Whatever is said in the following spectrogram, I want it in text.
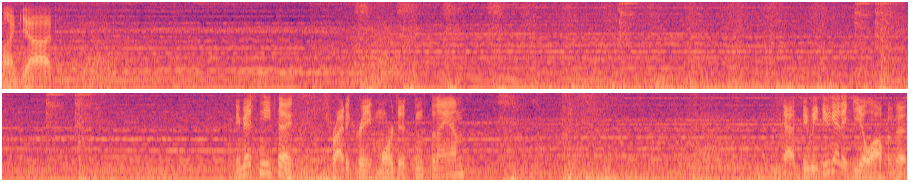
My god. Maybe I just need to try to create more distance than I am. Yeah, see, we do get a heal off of it.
